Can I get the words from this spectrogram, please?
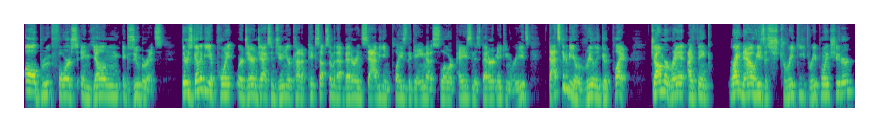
all brute force and young exuberance there's going to be a point where Jaren Jackson Jr. kind of picks up some of that veteran savvy and plays the game at a slower pace and is better at making reads. That's going to be a really good player. Ja Morant, I think right now he's a streaky three point shooter.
